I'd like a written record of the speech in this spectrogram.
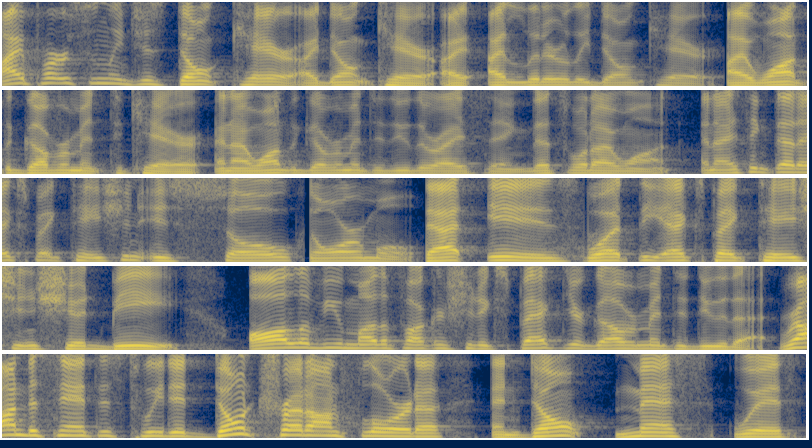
I personally just don't care. I don't care. I, I literally don't care. I want the government to care and I want the government to do the right thing. That's what I want. And I think that expectation is so normal. That is what the expectation should be. All of you motherfuckers should expect your government to do that. Ron DeSantis tweeted, Don't tread on Florida and don't mess with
